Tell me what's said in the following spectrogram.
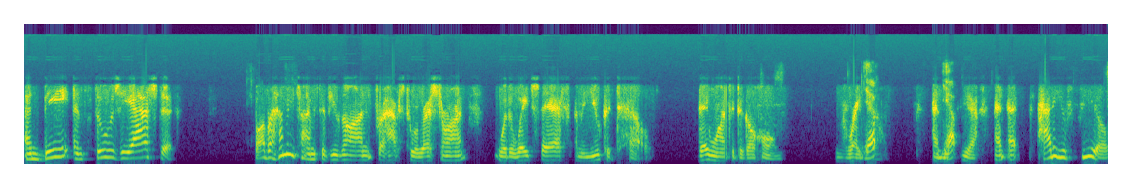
and be enthusiastic. Barbara, how many times have you gone perhaps to a restaurant with a wait staff? I mean, you could tell they wanted to go home right yep. now. And yep. yeah, and uh, how do you feel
